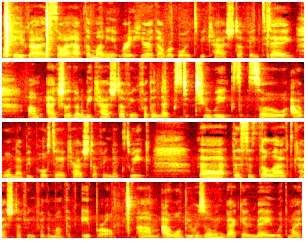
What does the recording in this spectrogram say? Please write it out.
Okay, you guys, so I have the money right here that we're going to be cash stuffing today. I'm actually going to be cash stuffing for the next two weeks, so I will not be posting a cash stuffing next week. That this is the last cash stuffing for the month of April. Um, I will be resuming back in May with my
